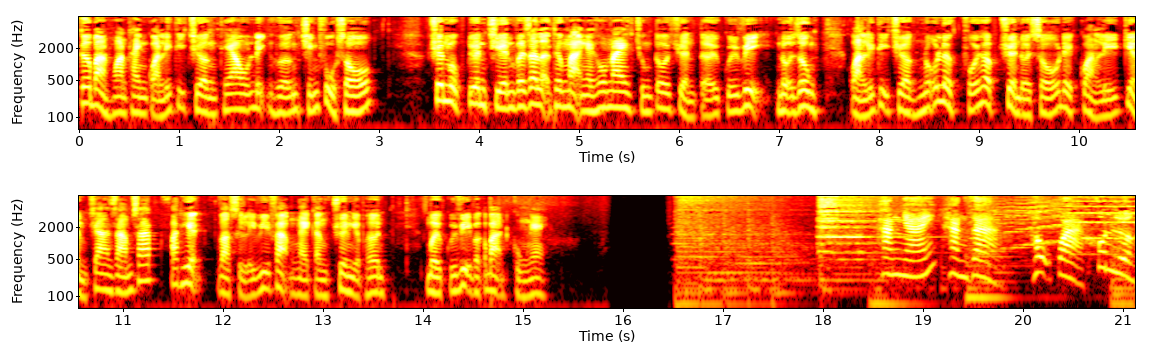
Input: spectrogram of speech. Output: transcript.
cơ bản hoàn thành quản lý thị trường theo định hướng chính phủ số. Chuyên mục tuyên chiến với gian lận thương mại ngày hôm nay chúng tôi chuyển tới quý vị nội dung quản lý thị trường nỗ lực phối hợp chuyển đổi số để quản lý kiểm tra giám sát, phát hiện và xử lý vi phạm ngày càng chuyên nghiệp hơn. Mời quý vị và các bạn cùng nghe. Hàng nhái, hàng giả, hậu quả khôn lường.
